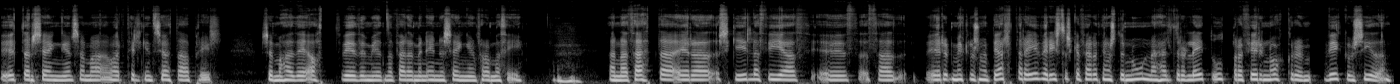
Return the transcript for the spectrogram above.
utan sengin sem var tilkynnt 7. apríl sem hafði átt við um hérna, ferðamenn innan sengin fram að því. Mm -hmm. Þannig að þetta er að skila því að uh, það er miklu svona bjartara yfir íslenska ferðarþjónustu núna heldur að leita út bara fyrir nokkrum vikum síðan.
